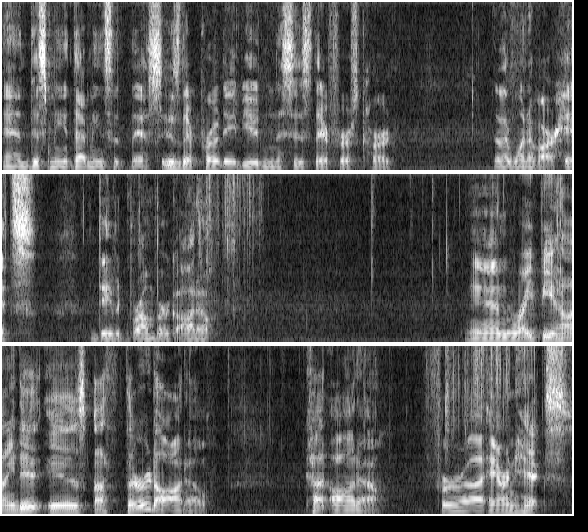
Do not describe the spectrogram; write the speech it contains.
and this mean that means that this is their pro debut and this is their first card. Another one of our hits, David Bromberg auto. And right behind it is a third auto, cut auto for uh, Aaron Hicks,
